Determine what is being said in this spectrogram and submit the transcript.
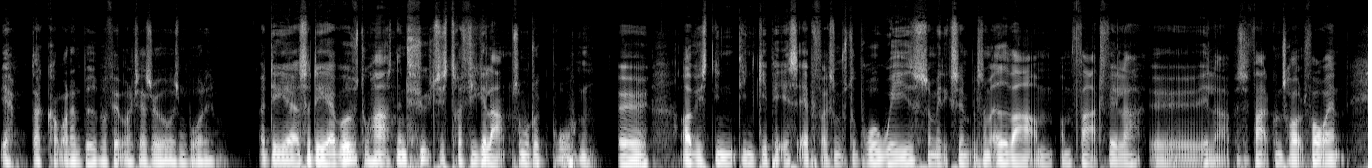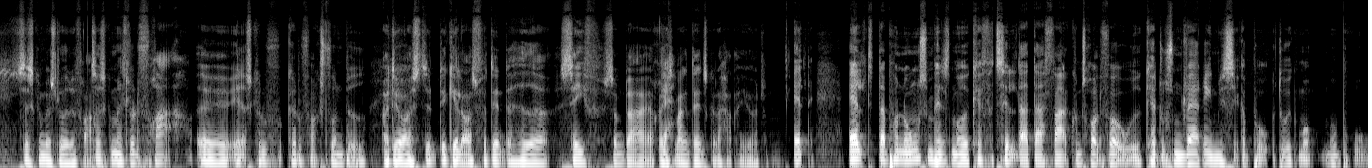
ja, der kommer der en bøde på 75 euro, hvis man bruger det. Og det er, altså, det er både, hvis du har sådan en fysisk trafikalarm, så må du ikke bruge den. Øh, og hvis din, din GPS-app, for eksempel hvis du bruger Waze som et eksempel, som advarer om, om fartfælder øh, eller altså fartkontrol foran, Så skal man slå det fra. så skal man slå det fra, øh, ellers kan du, kan du faktisk få en bøde. Og det, er også, det, det gælder også for den, der hedder Safe, som der er rigtig ja. mange danskere, der har gjort. Alt, alt, der på nogen som helst måde kan fortælle dig, at der er fartkontrol forude, kan du sådan være rimelig sikker på, at du ikke må, må bruge.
